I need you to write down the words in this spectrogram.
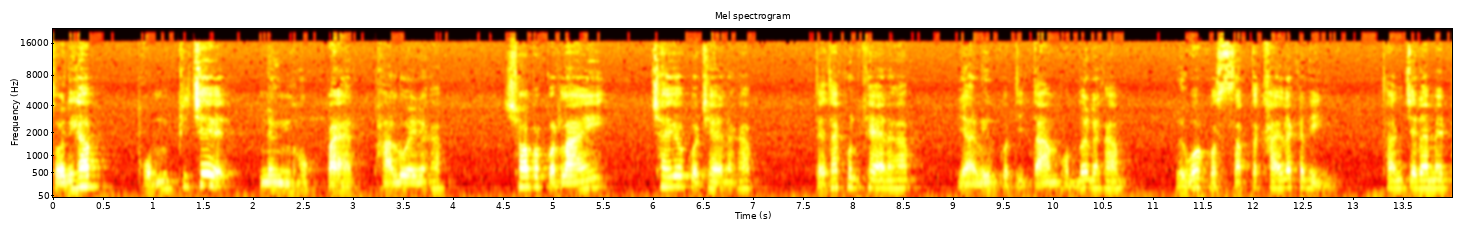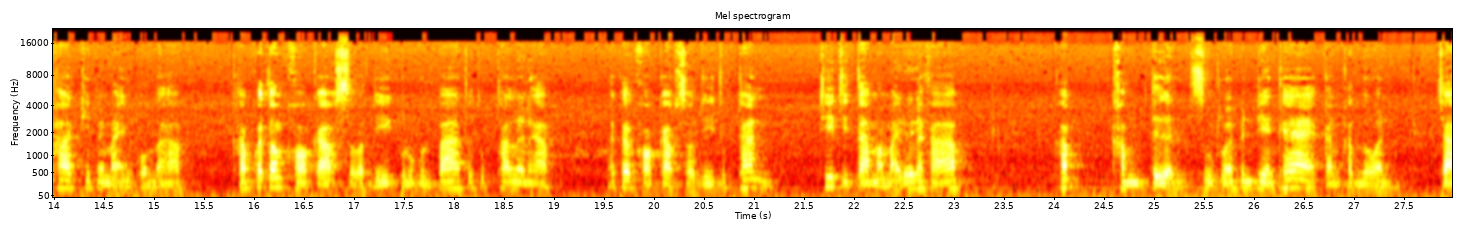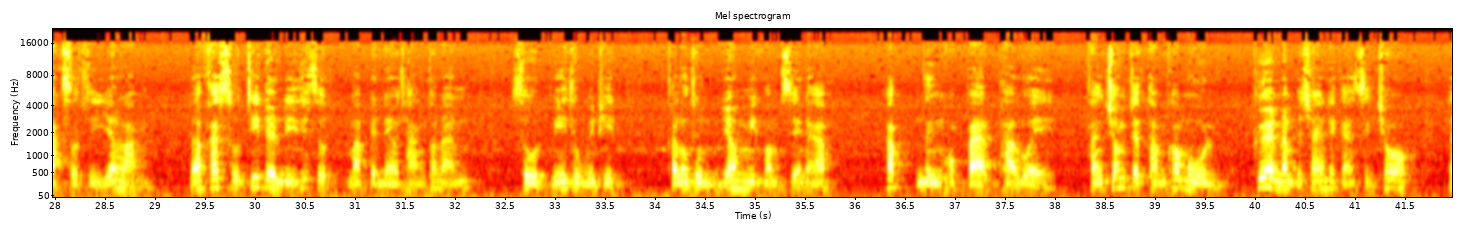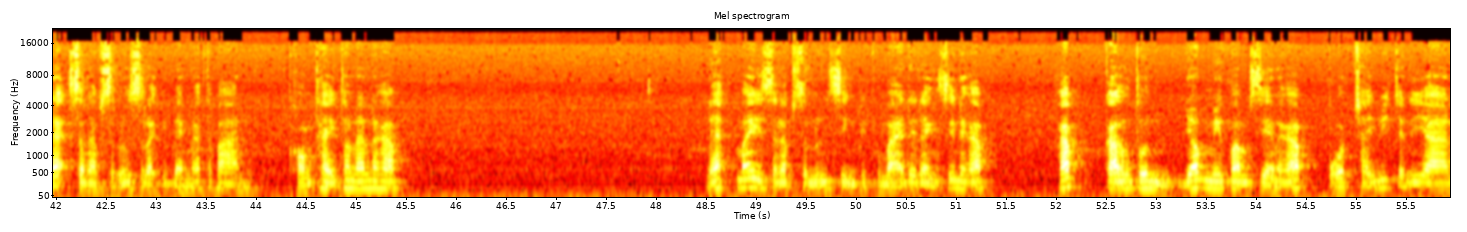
สวัสดีครับ ผมพิเชษ168 พารวยนะครับ ชอบก็กดไลค์ใช่ก็กดแชร์นะครับ แต่ถ้าคุณแคร์นะครับ อย่าลืมกดติดตามผมด้วยนะครับ หรือว่ากดซับตะไคร้และกระดิ่ง ท่านจะได้ไม่พลาดคลิปใหม่ๆของผมนะครับ ครับก็ต้องขอกล่าวสวัสดีคุณลุงคุณป้าทุกๆท่านเลยนะครับ แล้วก็ขอกราบสวัสดีทุกท่านที่ติดตามมาใหม่ด้วยนะครับ ครับคำเตือนสูตรหวยเป็นเพียงแค่การคำนวณจากสถิติย้อนหลัง แล้วคัดสูตรที่เดินดีที่สุดมาเป็นแนวทางเท่านั้น สูตรมีถูกมีผิด การลงทุนย่อมมีความเสี่ยงนะครับ ครับ 168พารวย ทางช่องจะทำข้อมูล เพื่อนำไปใช้ในการเสี่ยงโชค และสนับสนุนสลากกินแบ่งรัฐบาลของไทยเท่านั้นนะครับ และไม่สนับสนุนสิ่งผิดกฎหมายใดๆทั้งสิ้นนะครับ ครับ การลงทุนย่อมมีความเสี่ยงนะครับ โปรดใช้วิจารณญาณ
